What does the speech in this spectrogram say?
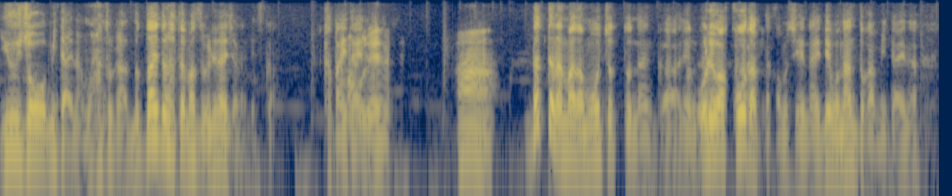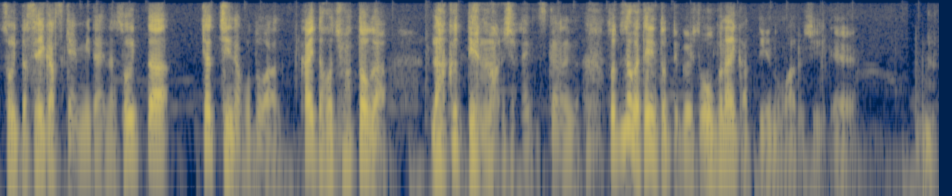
友情みたいなものとか、どタイトルだったらまず売れないじゃないですか。硬いタイトル。あ俺ね。ああ、だったらまだもうちょっとなんか、ね俺はこうだったかもしれない、でもなんとかみたいな、そういった生活圏みたいな、そういったキャッチーなことは書いた方がが楽っていうのもあるじゃないですか。なんかそっちの方が手に取ってくれる人多くないかっていうのもあるし。ええうん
